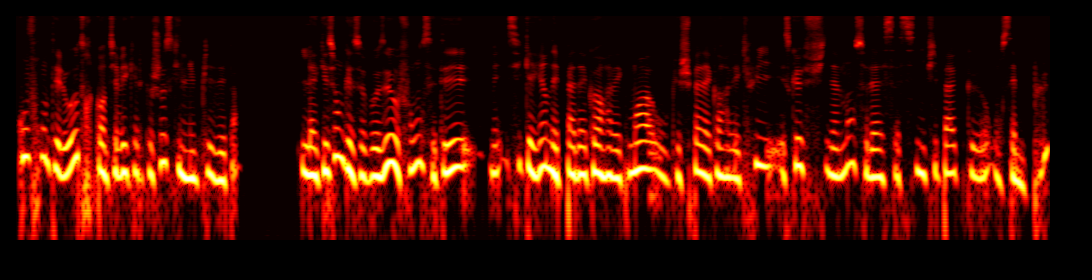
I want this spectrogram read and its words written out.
confronter l'autre quand il y avait quelque chose qui ne lui plaisait pas. La question qu'elle se posait au fond, c'était mais si quelqu'un n'est pas d'accord avec moi ou que je suis pas d'accord avec lui, est-ce que finalement cela ça signifie pas qu'on s'aime plus?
